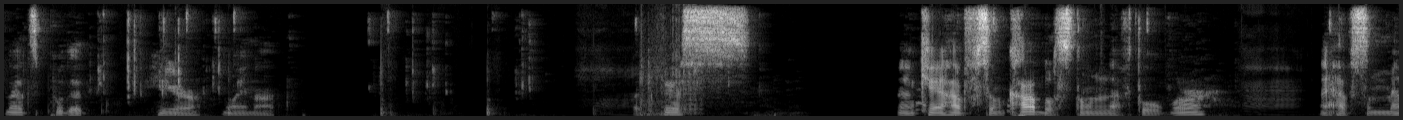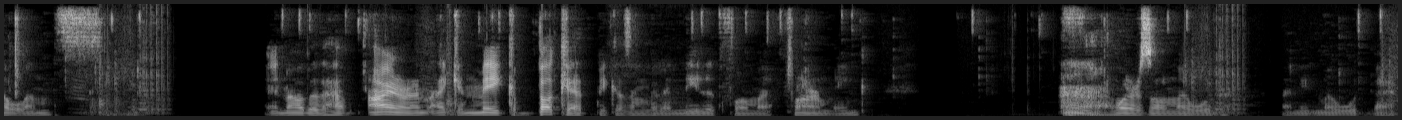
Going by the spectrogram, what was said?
let's put it here. Why not? Like this. Okay, I have some cobblestone left over. I have some melons. And now that I have iron, I can make a bucket because I'm gonna need it for my farming. Where's all my wood? I need my wood back.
